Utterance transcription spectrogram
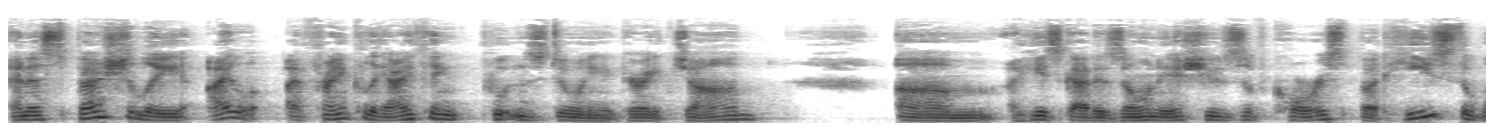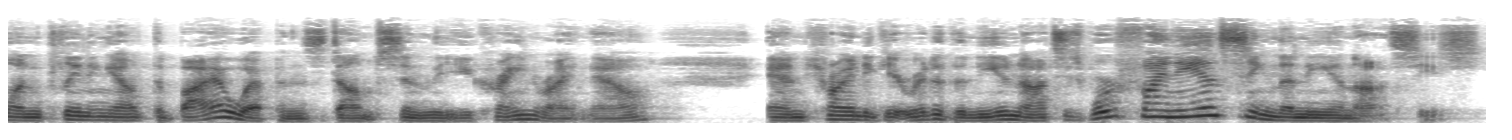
And especially, I, I frankly, I think Putin's doing a great job. Um, he's got his own issues, of course, but he's the one cleaning out the bioweapons dumps in the Ukraine right now and trying to get rid of the neo Nazis. We're financing the neo Nazis,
